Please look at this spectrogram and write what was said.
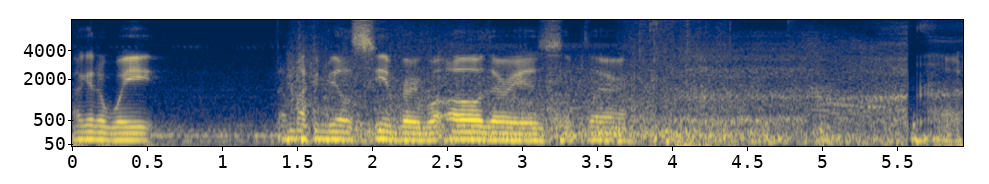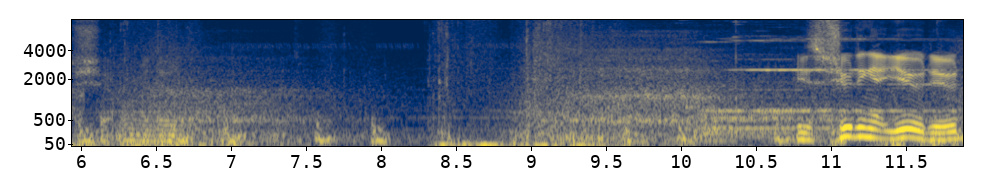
I gotta wait. I'm not gonna be able to see him very well. Oh, there he is up there. Oh shit, what am I doing? He's shooting at you, dude.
